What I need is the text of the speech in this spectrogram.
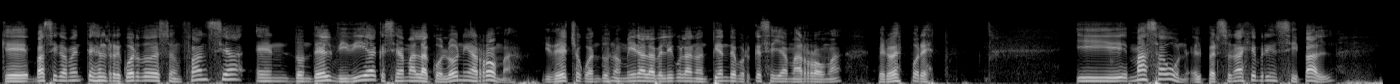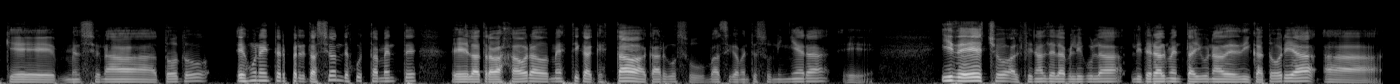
que básicamente es el recuerdo de su infancia en donde él vivía, que se llama la colonia Roma. Y de hecho, cuando uno mira la película no entiende por qué se llama Roma, pero es por esto. Y más aún, el personaje principal que mencionaba Toto es una interpretación de justamente eh, la trabajadora doméstica que estaba a cargo, su, básicamente su niñera. eh, y de hecho, al final de la película, literalmente hay una dedicatoria a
